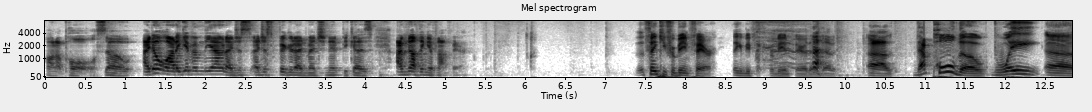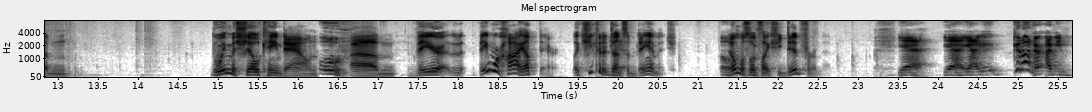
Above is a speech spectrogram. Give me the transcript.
on a pole. So I don't want to give him the out. I just I just figured I'd mention it because I'm nothing if not fair. Thank you for being fair. Thank you for being fair there, Devin. Uh, that pole, though, the way um, the way Michelle came down, Oof. um, they they were high up there. Like she could have done some damage. Oh, It almost looks like she did for a minute. Yeah, yeah, yeah. Good on her. I mean,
